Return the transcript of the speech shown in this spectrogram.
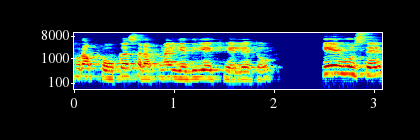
थोड़ा फोकस रखना यदि ये खेले तो। के हुसैन,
